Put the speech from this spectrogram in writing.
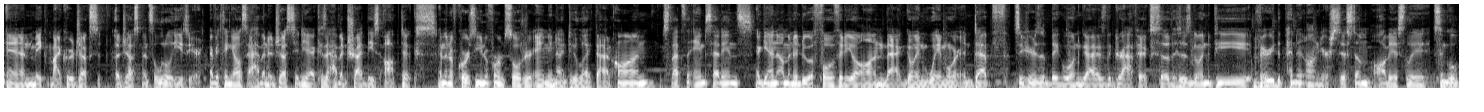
and make micro adjustments a little easier. Everything else I haven't adjusted yet because I haven't tried these optics. And then of course, uniform soldier aiming, I do like that on. So that's the aim settings. Again, I'm gonna do a full video on that going way more in depth. So here's a big one, guys, the graphics. So this is going to be very dependent on your system, obviously. Single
